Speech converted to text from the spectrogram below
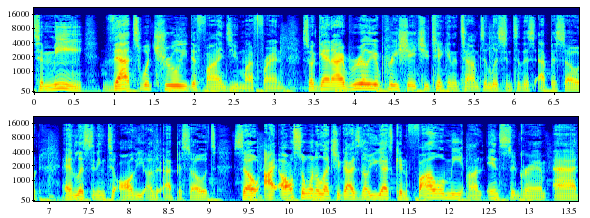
To me, that's what truly defines you, my friend. So, again, I really appreciate you taking the time to listen to this episode and listening to all the other episodes. So, I also want to let you guys know you guys can follow me on Instagram at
